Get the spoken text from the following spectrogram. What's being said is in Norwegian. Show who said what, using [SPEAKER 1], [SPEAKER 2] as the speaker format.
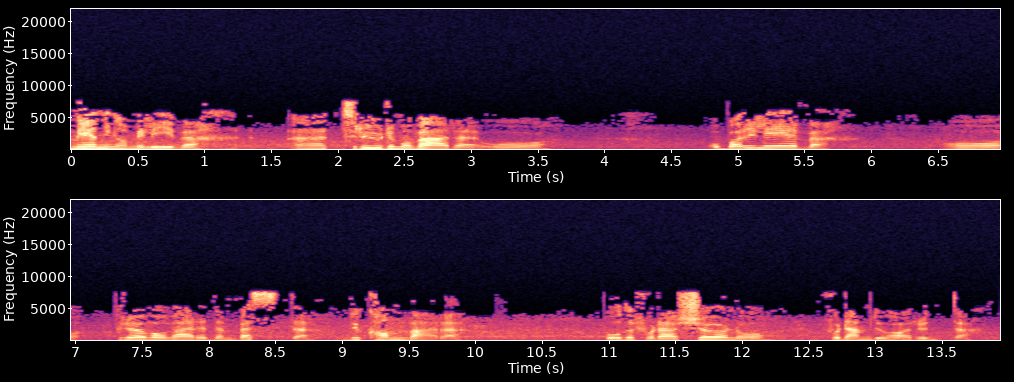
[SPEAKER 1] meninga med livet. Jeg tror det må være å, å bare leve. Og prøve å være den beste du kan være. Både for deg sjøl og for dem du har rundt deg.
